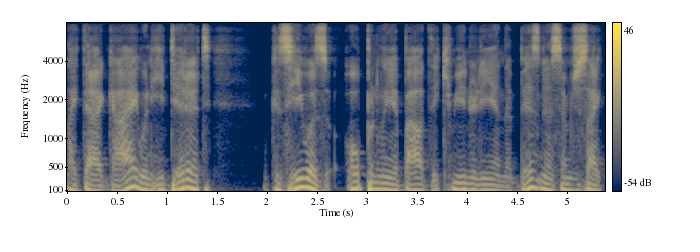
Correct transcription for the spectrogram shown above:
like that guy when he did it because he was openly about the community and the business i'm just like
